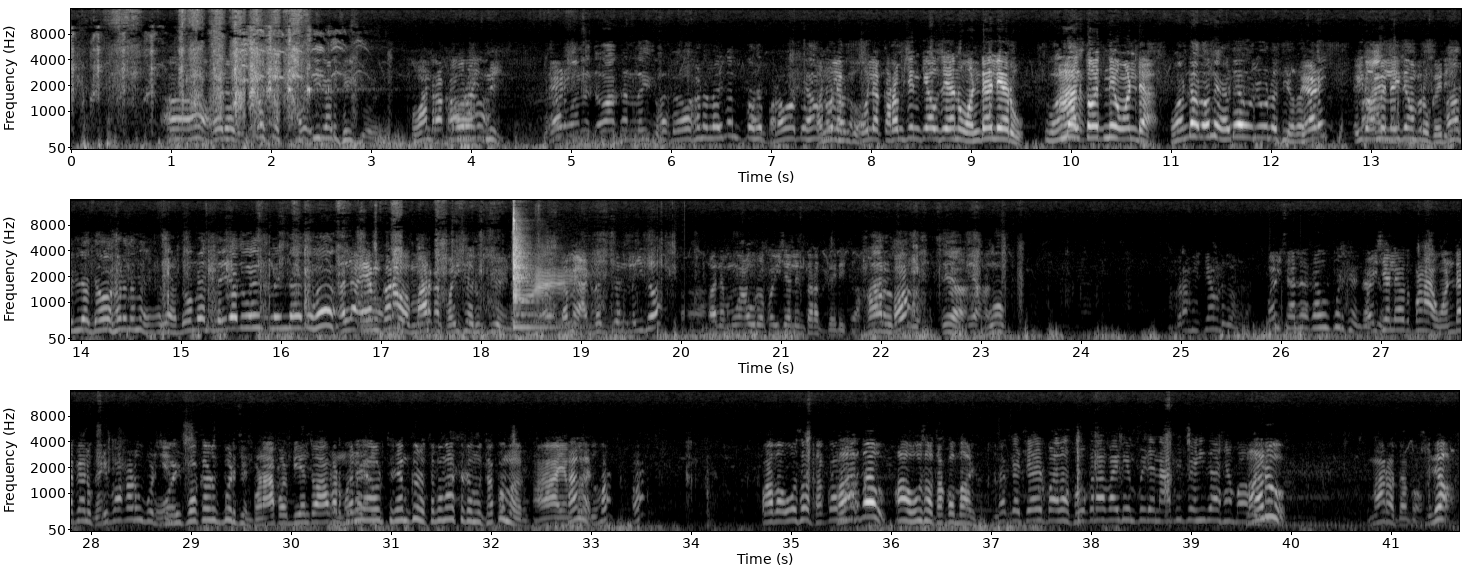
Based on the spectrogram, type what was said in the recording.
હા હા હવે રેડી બસ બસ હવે ઈ રેડી થઈ ગયો. ફોન રખાવો રહી નહીં. રેડી દવાખાને લઈ હા, દવાખાને લઈ જાઓ ને પછી ભણાવવા અને ઓલે બેહાડો ઓલે કરમચંદ કેવું છે? એનું વંડા લેરું. વંડા? જ નહીં વંડા. હોન્ડા તો હેડે ઉડ્યું નથી હવે. એ તો અમે લઈ જાવ આપણું ઘરે. એટલે દવાખાને તમે એટલે ડોમેન લઈ જાજો એમ લઈને જાજો હા. એટલે એમ કરો મારે પૈસા રૂપિયો તમે એડવાન્સ લઈ જાઓ અને હું આવરો પૈસા લઈને તરત ઘરે હો? પૈસા લેવું પડશે પૈસા લેવા તો પણ આ વંડા પેલું ઘરે પકડવું પડશે. પકડવું પડશે પણ આપણે બેન તો આપણે મને આવડતું એમ કરો તમે માથે હું ધક્કો મારું. હા એમ હાલે. પાછો ઓછો ધક્કો માર દઉં હા ઓછો ધક્કો મારી નકે જય પાછા છોકરા વાડી એમ પીડે નાપી પેહી જાશે બાબા. મારું મારો ધક્કો લ્યો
